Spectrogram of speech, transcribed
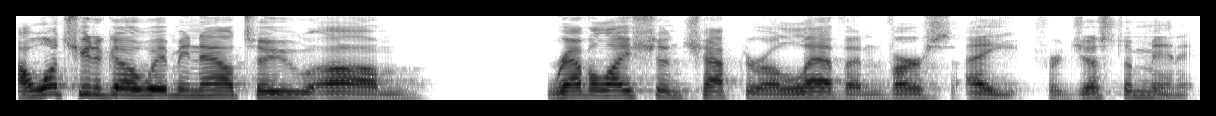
I want you to go with me now to um, Revelation chapter 11, verse 8, for just a minute.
